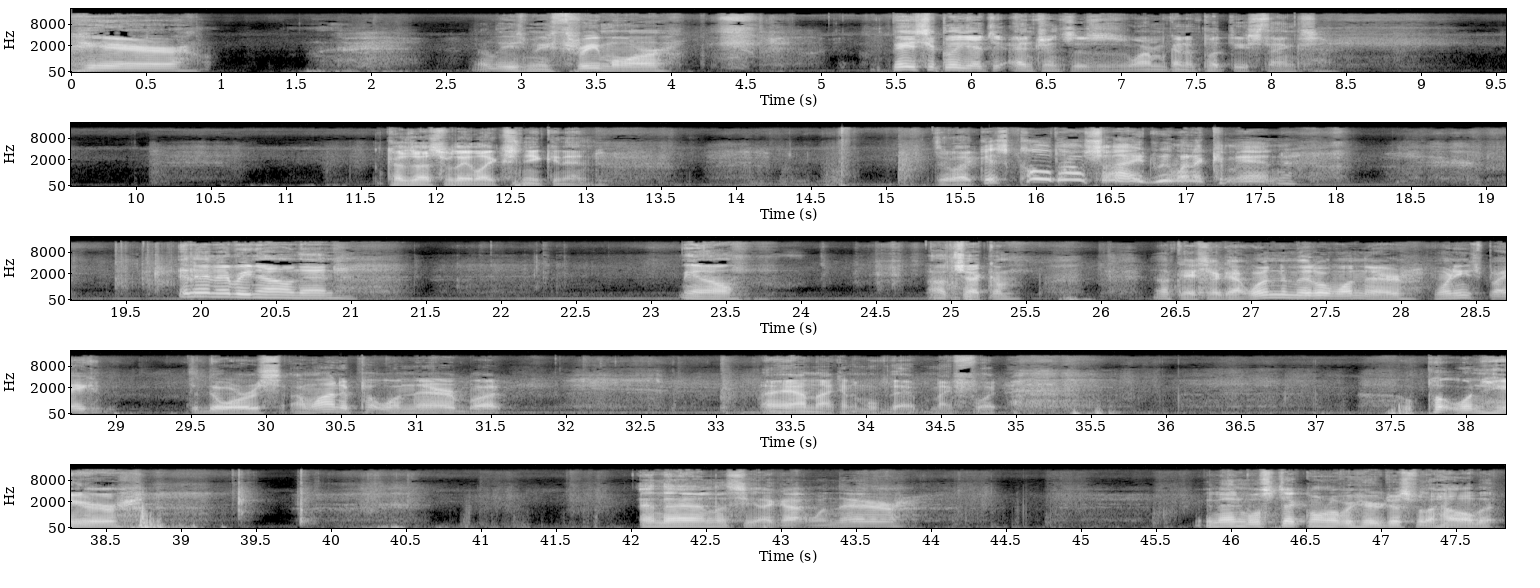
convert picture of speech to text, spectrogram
here. That leaves me three more. Basically, at the entrances is where I'm going to put these things. Because that's where they like sneaking in. They're like, it's cold outside. We want to come in. And then every now and then, you know, I'll check them. Okay, so I got one in the middle, one there, one each by the doors. I wanted to put one there, but I'm not going to move that with my foot. We'll put one here. And then, let's see, I got one there. And then we'll stick one over here just for the hell of it.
